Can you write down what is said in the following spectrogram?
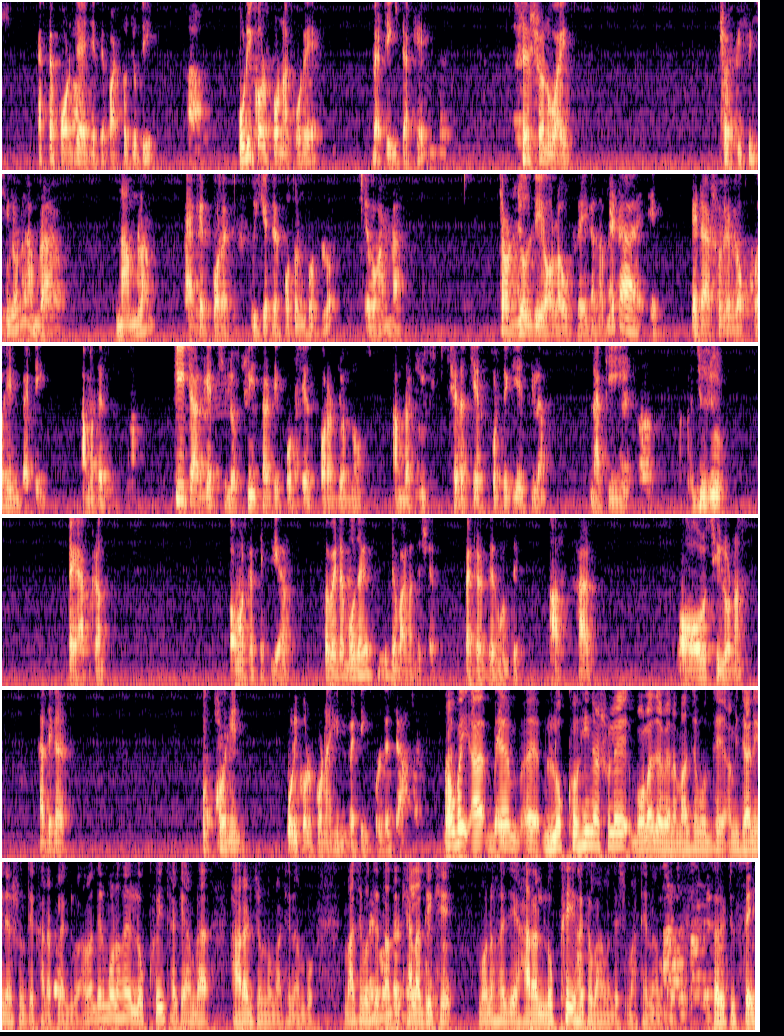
একটা পর্যায়ে যেতে পারতো যদি পরিকল্পনা করে ব্যাটিংটাকে সেশন ওয়াইজ সবকিছুই ছিল না, আমরা নামলাম, একের পর এক উইকেটের পতন ঘটলো এবং আমরা চটজল দিয়ে অল আউট হয়ে গেলাম। এটা এটা আসলে লক্ষ্যহীন ব্যাটিং আমাদের কি টার্গেট ছিল? থ্রি থার্টি ফোর চেস করার জন্য আমরা কি সেটা চেস করতে গিয়েছিলাম? নাকি জুজু আক্রান্ত আমার কাছে ক্লিয়ার তবে এটা বোঝা গেছে যে বাংলাদেশের ব্যাটারদের মধ্যে আস্থার অ ছিল না। কাজে লক্ষ্যহীন, পরিকল্পনাহীন ব্যাটিং করলে যা হয়। ও ভাই আহ, আহ, আহ, লক্ষ্যহীন আসলে বলা যাবে না। মাঝে মধ্যে আমি জানি না শুনতে খারাপ লাগল। আমাদের মনে হয় লক্ষ্যই থাকে আমরা হারার জন্য মাঠে নামবো। মাঝে মধ্যে তাদের খেলা দেখে মনে হয় যে হারার লক্ষ্যেই হয়তো বাংলাদেশ মাঠে নামছে। সরি টু সে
